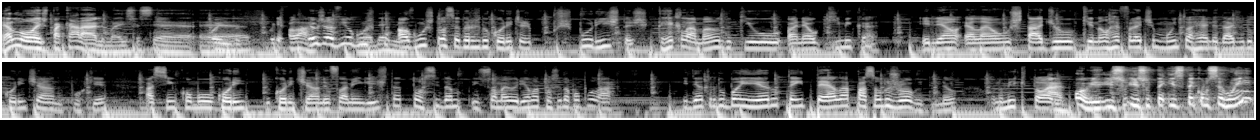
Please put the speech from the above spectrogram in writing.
É longe pra caralho, mas assim, é. é- Foi, vou te falar. Eu já vi alguns, alguns torcedores do Corinthians puristas reclamando que o Anel Química ele é, ela é um estádio que não reflete muito a realidade do corintiano, porque assim como o, corin- o corintiano e o flamenguista, torcida em sua maioria é uma torcida popular. E dentro do banheiro tem tela passando o jogo, entendeu? No Ah, mictório. pô, isso, isso, tem, isso tem como ser ruim?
